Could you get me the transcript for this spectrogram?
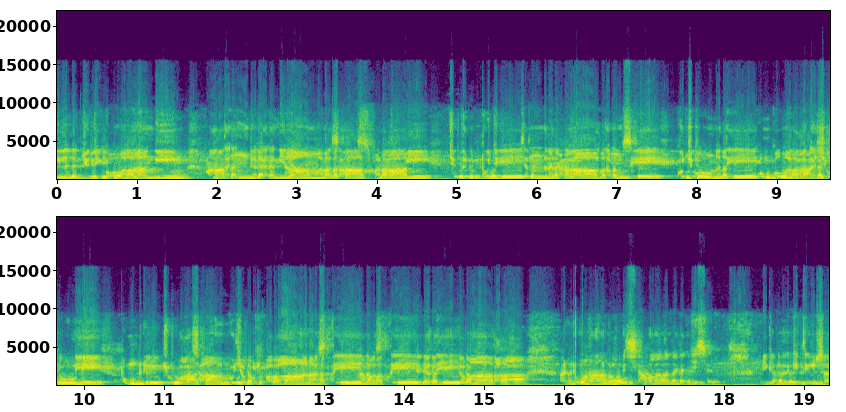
నీలద్యుతి కోమలాంగీం మాతంగ కన్యాం మనసా స్మరామి చతుర్భుజే కుచోన్నతే కుంకుమ రాగశోణే పాశాంకుశ పుష్పబాణ హస్తే నమస్తే జగదేకమాత అంటూ మహానుభావుడు శ్యామలా దండకం మీకు అందరికీ తెలుసా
